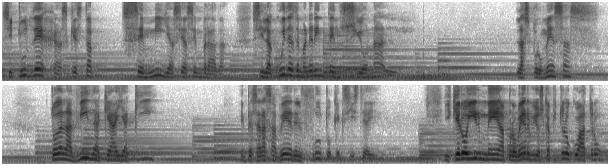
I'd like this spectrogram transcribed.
si tú dejas que esta semilla sea sembrada, si la cuidas de manera intencional, las promesas, toda la vida que hay aquí, empezarás a ver el fruto que existe ahí. Y quiero irme a Proverbios capítulo 4,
